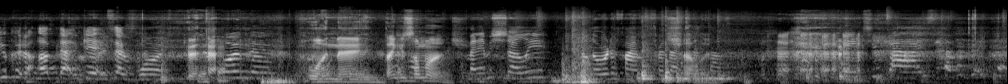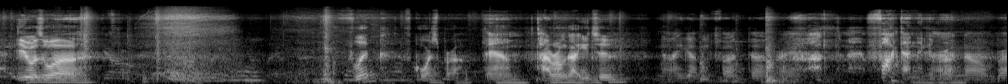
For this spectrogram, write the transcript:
You could have upped that and get said one. one name. One name. Thank you so much. My name is Shelly. You'll know where to find me for that. Shelly. Thank you guys. Have a good day. You as well. Flick? Of course, bro. Damn. Tyrone got you too? No, he got me fucked up, right? Fuck, man. Fuck that nigga, I bro. know, bro.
